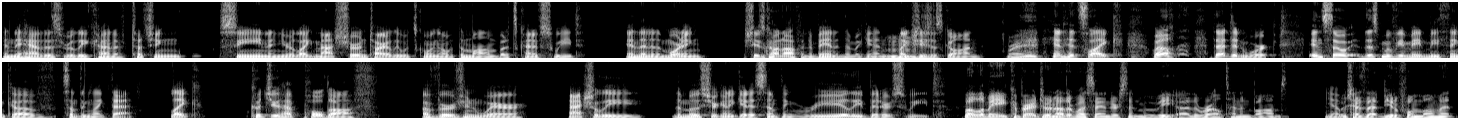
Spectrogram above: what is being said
And they have this really kind of touching scene and you're like not sure entirely what's going on with the mom, but it's kind of sweet. And then in the morning, she's gone off and abandoned them again. Like Mhm. she's just gone. Right. And it's like, well, that didn't work. And so this movie made me think of something like that. Like, could you have pulled off a version where actually the most you're going to get is something really bittersweet? Well, let me compare it to another Wes Anderson movie, uh, The Royal Tenenbaums, Yep. which has that beautiful moment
